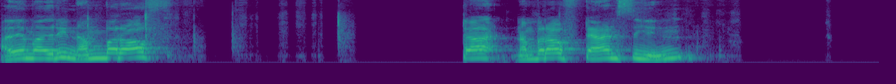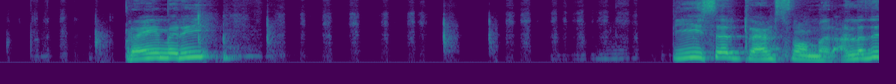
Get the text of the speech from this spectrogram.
அதே மாதிரி number of number of turns in primary teaser transformer அல்லது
